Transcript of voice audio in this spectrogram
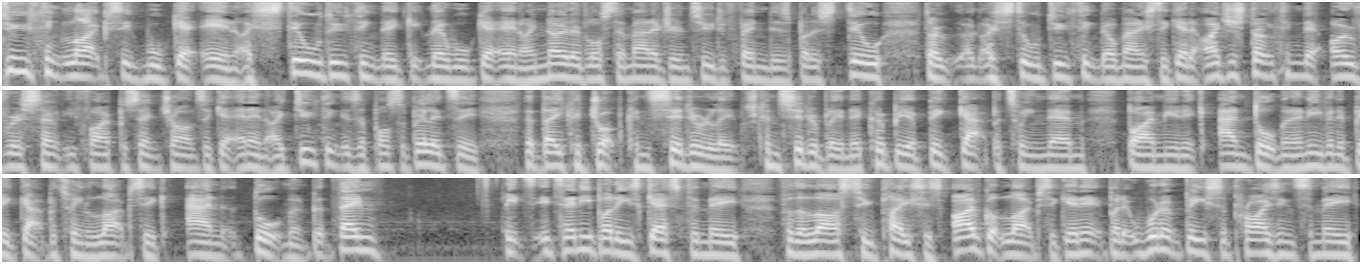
do think Leipzig will get in. I still do think they get, they will get in. I know they've lost their manager and two defenders, but I still don't. I still do think they'll manage to get it. I just don't think they're over a seventy five percent chance of getting in. I do think there's a possibility that they could drop considerably, considerably, and there could be a big gap between them, Bayern Munich, and Dortmund, and even a big gap between Leipzig and Dortmund. But then it's it's anybody's guess for me for the last two places. I've got Leipzig in it, but it wouldn't be surprising to me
